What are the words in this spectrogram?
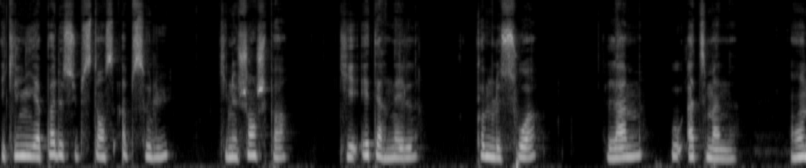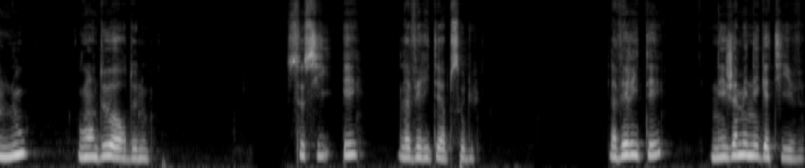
et qu'il n'y a pas de substance absolue qui ne change pas, qui est éternelle, comme le soi, l'âme ou Atman, en nous ou en dehors de nous. Ceci est la vérité absolue. La vérité n'est jamais négative,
